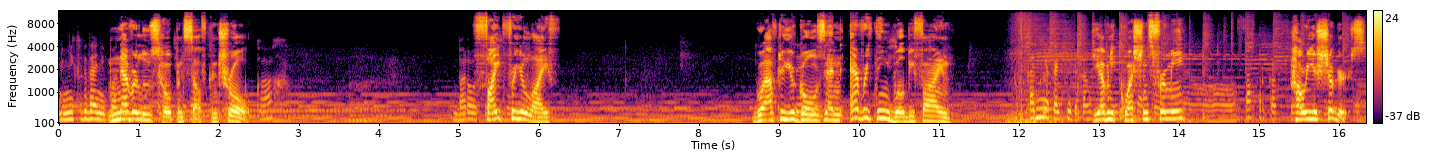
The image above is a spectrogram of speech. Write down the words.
never lose hope and self-control. Fight for your life Go after your goals and everything will be fine. Do you have any questions for me? How are your sugars?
